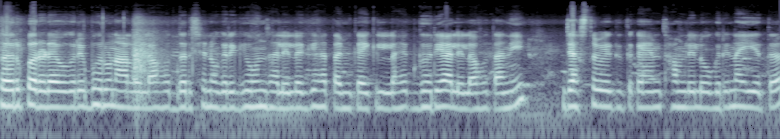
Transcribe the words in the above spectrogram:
तर परड्या वगैरे भरून आलेलो आहोत दर्शन वगैरे घेऊन झालेलं घे आता आम्ही काय केलेलं आहेत घरी आलेलो आहोत आणि जास्त वेळ तिथं काय आम्ही थांबलेलो वगैरे नाही येतं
